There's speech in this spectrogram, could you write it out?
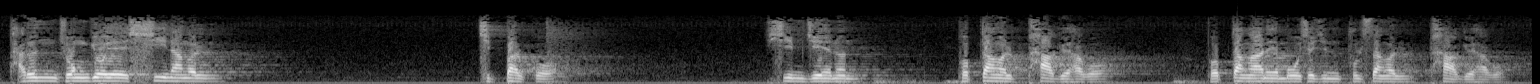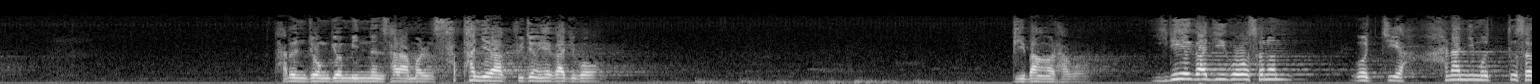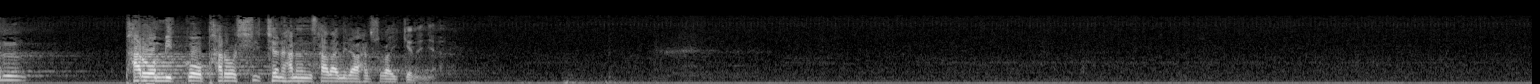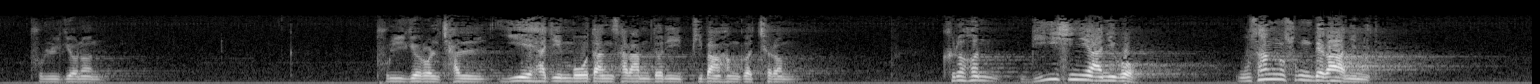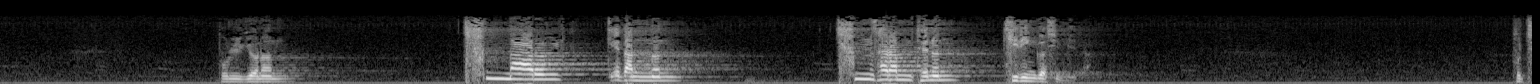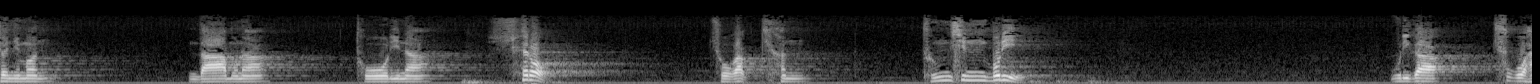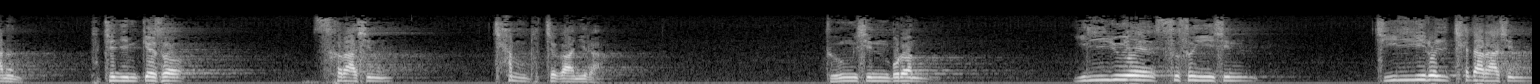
다른 종교의 신앙을 짓밟고 심지어는 법당을 파괴하고 법당 안에 모셔진 불상을 파괴하고 다른 종교 믿는 사람을 사탄이라 규정해가지고 비방을 하고 이래가지고서는 어찌 하나님의 뜻을 바로 믿고 바로 실천하는 사람이라 할 수가 있겠느냐. 불교는 불교를 잘 이해하지 못한 사람들이 비방한 것처럼 그러한 미신이 아니고 우상숭배가 아닙니다. 불교는 참나를 깨닫는 참사람 되는 길인 것입니다. 부처님은 나무나 돌이나 쇠로 조각한 등신불이 우리가 추구하는 부처님께서 설하신 참 부처가 아니라 등신불은 인류의 스승이신 진리를 체달하신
